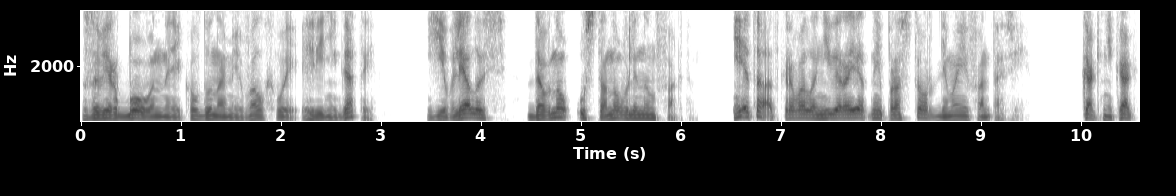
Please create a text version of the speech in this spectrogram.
завербованные колдунами волхвы ренегаты, являлось давно установленным фактом. И это открывало невероятный простор для моей фантазии. Как-никак,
